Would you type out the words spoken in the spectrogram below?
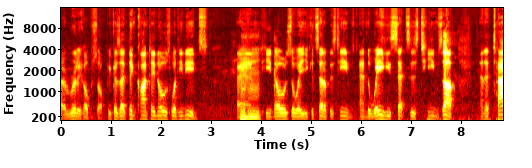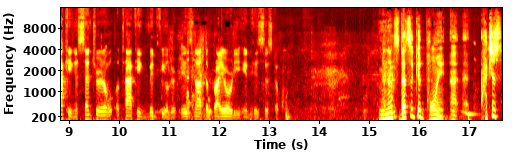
I really hope so because I think Conte knows what he needs, and mm-hmm. he knows the way he can set up his teams and the way he sets his teams up. And attacking a central attacking midfielder is not the priority in his system. I mean, that's that's a good point. I, I just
